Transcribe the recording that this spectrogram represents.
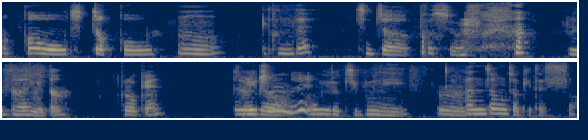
아까워 진짜 아까워. 응. 근데 진짜 컷이 얼마? 근데 다행이다. 그러게. 잘 오히려 쳤네. 오히려 기분이 응. 안정적이 됐어.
